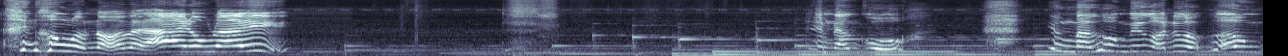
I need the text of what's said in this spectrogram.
Anh không được nói với ai đâu đấy đang cố. Nhưng mà không biết có được không?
